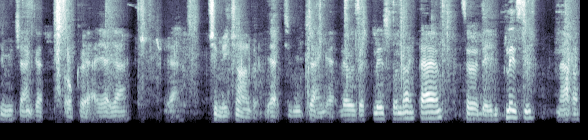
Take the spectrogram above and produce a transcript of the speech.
Chimichanga. Okay. Yeah, yeah, yeah. Yeah, Chimichanga. yeah, Chimichanga. There was a place for a long time, so they replaced it now.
